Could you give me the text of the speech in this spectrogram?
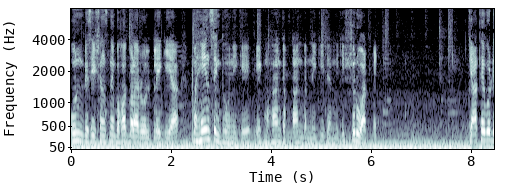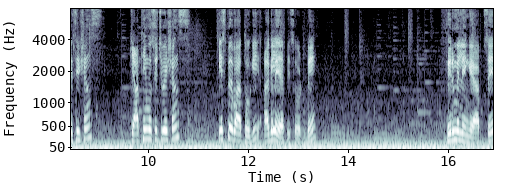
उन डिसीशंस ने बहुत बड़ा रोल प्ले किया महेंद्र सिंह धोनी के एक महान कप्तान बनने की जर्नी की शुरुआत में। क्या थे वो डिसीशंस क्या थी वो सिचुएशंस इस पे बात होगी अगले एपिसोड में। फिर मिलेंगे आपसे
